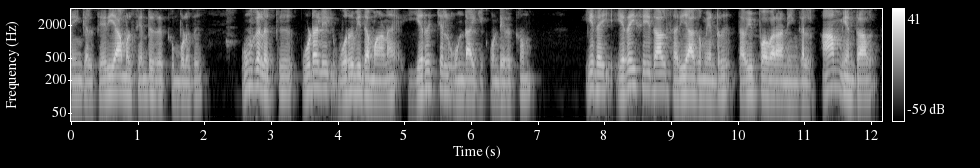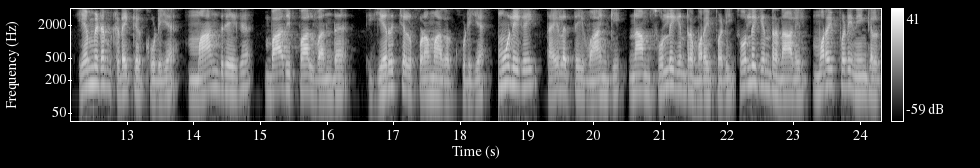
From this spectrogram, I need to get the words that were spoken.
நீங்கள் தெரியாமல் சென்றிருக்கும் பொழுது உங்களுக்கு உடலில் ஒருவிதமான எரிச்சல் உண்டாக்கி கொண்டிருக்கும். இதை எதை செய்தால் சரியாகும் என்று தவிப்பவரா நீங்கள்? ஆம் என்றால் எம்மிடம் கிடைக்கக்கூடிய மாந்திரீக பாதிப்பால் வந்த எரிச்சல் குணமாகக்கூடிய மூலிகை தைலத்தை வாங்கி நாம் சொல்லுகின்ற முறைப்படி சொல்லுகின்ற நாளில் முறைப்படி நீங்கள்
